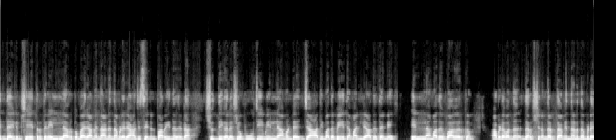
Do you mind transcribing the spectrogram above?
എന്തായാലും ക്ഷേത്രത്തിൽ എല്ലാവർക്കും വരാമെന്നാണ് നമ്മുടെ രാജസേനൻ പറയുന്നത് കേട്ടാ. ശുദ്ധികലശവും പൂജയും എല്ലാം ഉണ്ട് ജാതി മത ഭേദമല്ലാതെ തന്നെ എല്ലാ മതവിഭാഗർക്കും അവിടെ വന്ന് ദർശനം നടത്താമെന്നാണ് നമ്മുടെ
